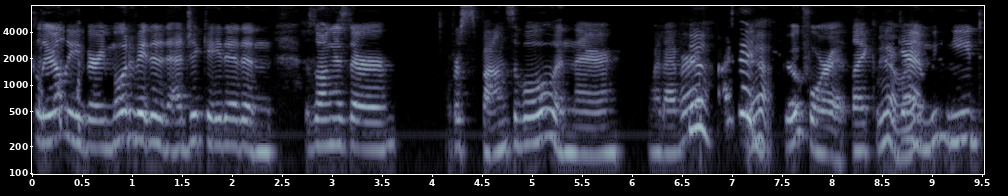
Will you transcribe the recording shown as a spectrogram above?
clearly very motivated and educated, and as long as they're responsible and they're whatever, yeah. I say yeah. go for it. Like yeah, again, right? we need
